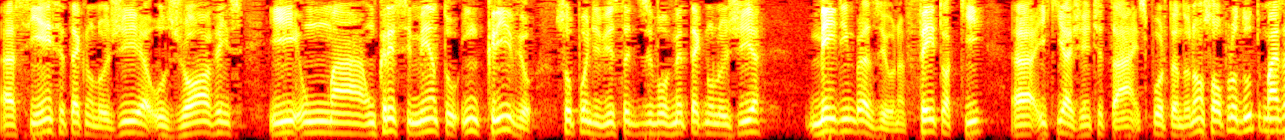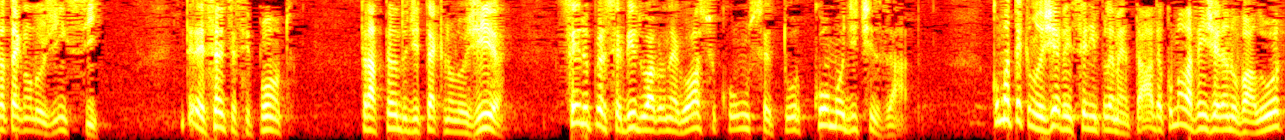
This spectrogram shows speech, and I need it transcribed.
a ciência e tecnologia, os jovens e uma, um crescimento incrível sob o ponto de vista de desenvolvimento de tecnologia made in Brasil, né? feito aqui uh, e que a gente está exportando não só o produto, mas a tecnologia em si. Interessante esse ponto, tratando de tecnologia, sendo percebido o agronegócio como um setor comoditizado. Como a tecnologia vem sendo implementada, como ela vem gerando valor,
